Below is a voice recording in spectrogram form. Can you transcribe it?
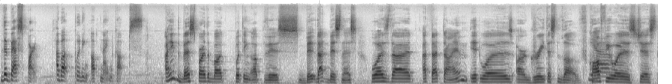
the best part about putting up Nine Cups? I think the best part about putting up this that business was that at that time it was our greatest love. Coffee was just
